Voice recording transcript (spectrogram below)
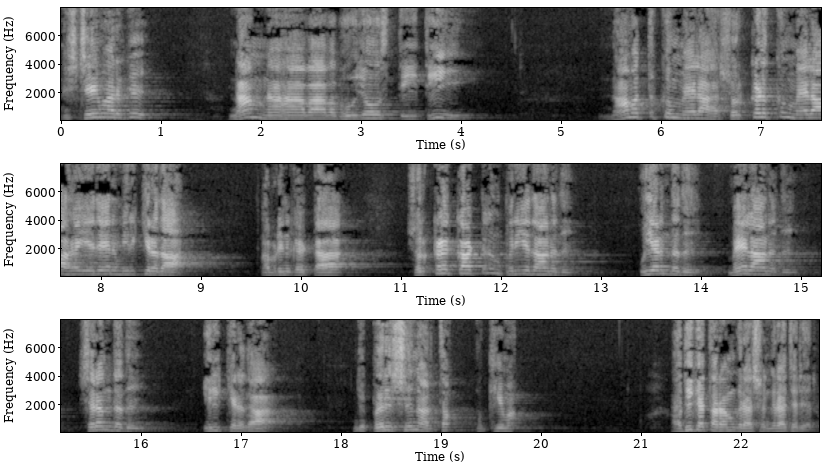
நிச்சயமா இருக்கு. நாம் நகாவாவ பூஜோஸ்தீதி. நாமத்துக்கும் மேலாக சொற்களுக்கும் மேலாக ஏதேனும் இருக்கிறதா? அப்படின்னு கேட்டா சொற்களை காட்டிலும் பெரியதானது உயர்ந்தது மேலானது சிறந்தது இருக்கிறதா? இங்க பெருசுன்னு அர்த்தம் முக்கியமா. அதிகத்தரம்ங்கிற சங்கராச்சாரியர்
